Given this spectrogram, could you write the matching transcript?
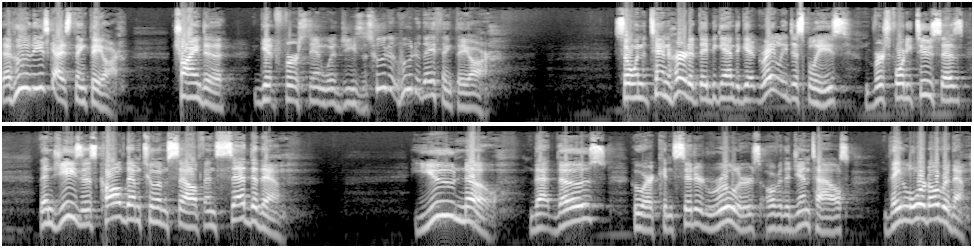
Now, who do these guys think they are? Trying to get first in with Jesus. Who do, who do they think they are? So when the ten heard it, they began to get greatly displeased. Verse 42 says, Then Jesus called them to himself and said to them, You know that those who are considered rulers over the Gentiles, they lord over them.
